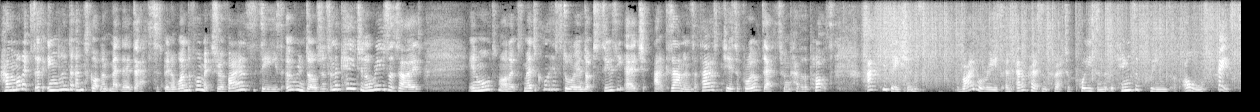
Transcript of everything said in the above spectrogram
how the monarchs of England and Scotland met their deaths has been a wonderful mixture of violence, disease, overindulgence and occasional regicide. In Mortal Monarchs, medical historian Dr Suzie Edge examines a thousand years of royal deaths to uncover the plots, accusations, rivalries and ever-present threat of poison that the kings and queens of old faced.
